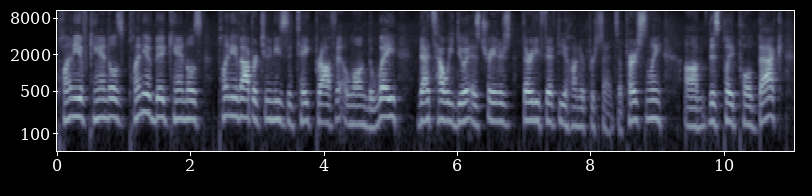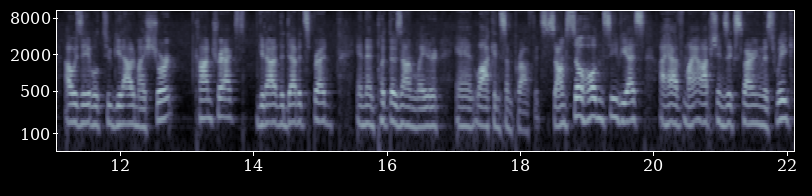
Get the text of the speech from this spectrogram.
plenty of candles, plenty of big candles, plenty of opportunities to take profit along the way. That's how we do it as traders 30, 50, 100%. So, personally, um, this play pulled back. I was able to get out of my short contracts, get out of the debit spread, and then put those on later and lock in some profits. So, I'm still holding CVS. I have my options expiring this week.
